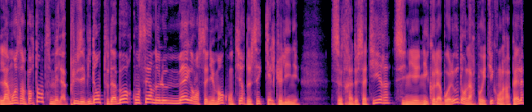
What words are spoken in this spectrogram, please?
La moins importante, mais la plus évidente tout d'abord, concerne le maigre enseignement qu'on tire de ces quelques lignes. Ce trait de satire, signé Nicolas Boileau dans l'art poétique, on le rappelle,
